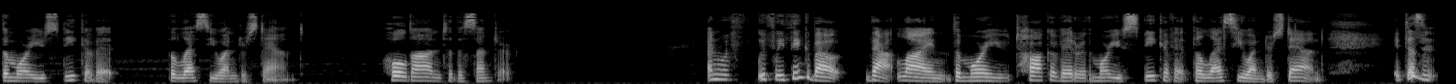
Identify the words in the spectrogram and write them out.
The more you speak of it, the less you understand hold on to the center. And if, if we think about that line, the more you talk of it or the more you speak of it, the less you understand. It doesn't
